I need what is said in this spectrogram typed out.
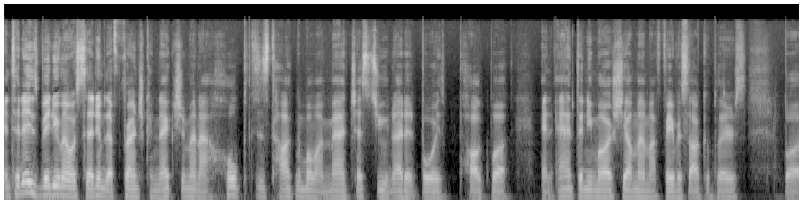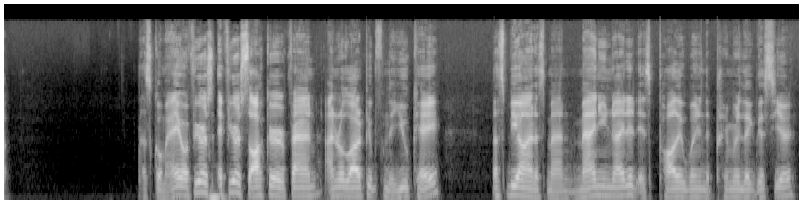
In today's video, man, we're setting up the French connection, man. I hope this is talking about my Manchester United boys, Pogba and Anthony Martial, man, my favorite soccer players. But let's go, man. Hey, if you're if you're a soccer fan, I know a lot of people from the UK. Let's be honest, man. Man United is probably winning the Premier League this year.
